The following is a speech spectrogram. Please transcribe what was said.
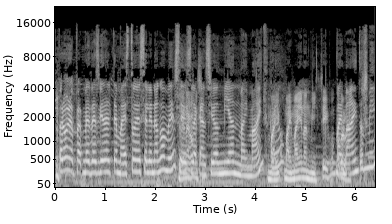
Pero bueno, me desvié del tema. Esto es Selena Gómez. Selena es la sí. canción Me and My Mind. My, mind and me. Sí, un My mind on me.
